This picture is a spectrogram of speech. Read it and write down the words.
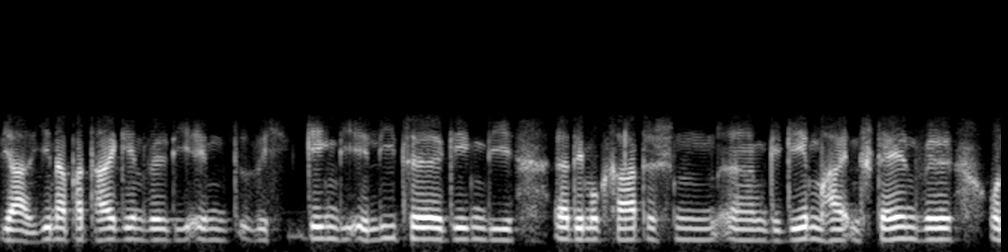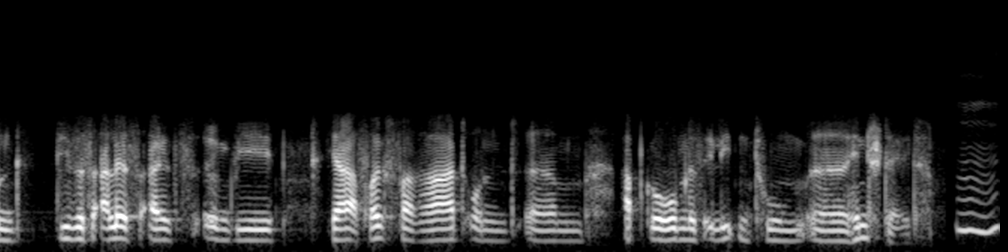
ja, jener Partei gehen will, die eben sich gegen die Elite, gegen die äh, demokratischen äh, Gegebenheiten stellen will und dieses alles als irgendwie ja Volksverrat und ähm, abgehobenes Elitentum äh, hinstellt. Mhm.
